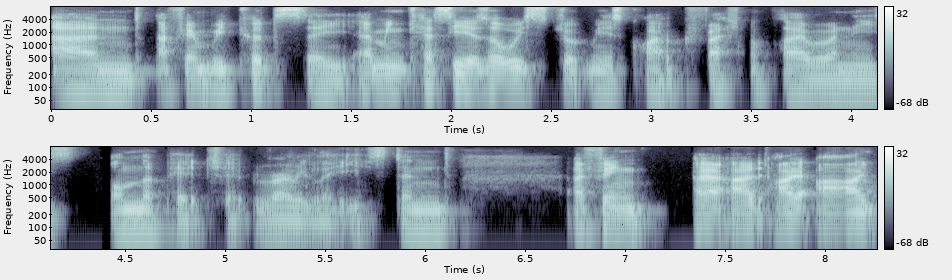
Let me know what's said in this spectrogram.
And I think we could see, I mean, Kessié has always struck me as quite a professional player when he's on the pitch at the very least. And I think I, I, I,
